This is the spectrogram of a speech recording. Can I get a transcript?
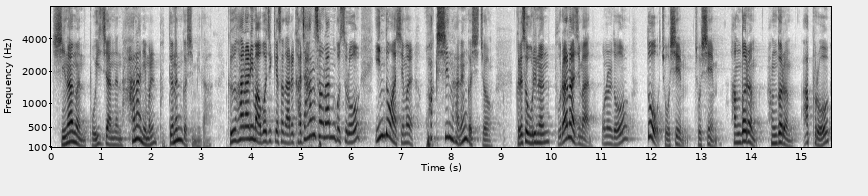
신앙은 보이지 않는 하나님을 붙드는 것입니다. 그 하나님 아버지께서 나를 가장 선한 곳으로 인도하심을 확신하는 것이죠. 그래서 우리는 불안하지만 오늘도 또 조심, 조심, 한 걸음, 한 걸음 앞으로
